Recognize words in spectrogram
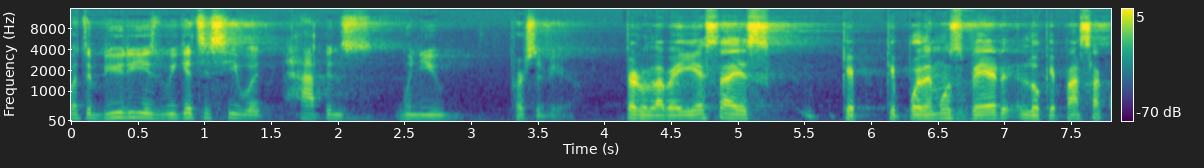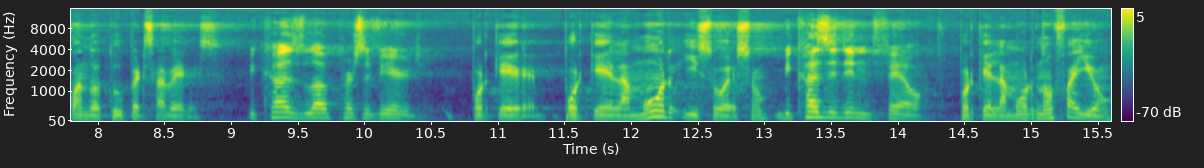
But the beauty is we get to see what happens when you persevere. Pero la belleza es que, que podemos ver lo que pasa cuando tú perseveres. Because love persevered. Porque, porque el amor hizo eso. Because it didn't fail. Porque el amor no falló.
